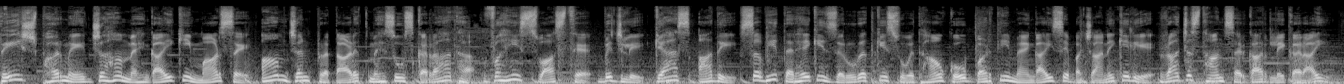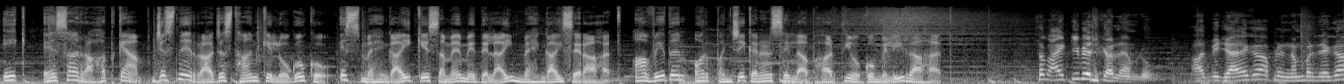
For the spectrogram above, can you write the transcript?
देश भर में जहाँ महँगाई की मार से आम जन प्रताड़ित महसूस कर रहा था वहीं स्वास्थ्य बिजली गैस आदि सभी तरह की ज़रूरत की सुविधाओं को बढ़ती महँगाई से बचाने के लिए राजस्थान सरकार लेकर आई एक ऐसा राहत कैंप जिसने राजस्थान के लोगों को इस महँगाई के समय में दिलाई महँगाई से राहत आवेदन और पंजीकरण से लाभार्थियों को मिली राहत। सब आई बेस्ड कर रहे हैं हम लोग। आदमी जाएगा, अपने नंबर देगा,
